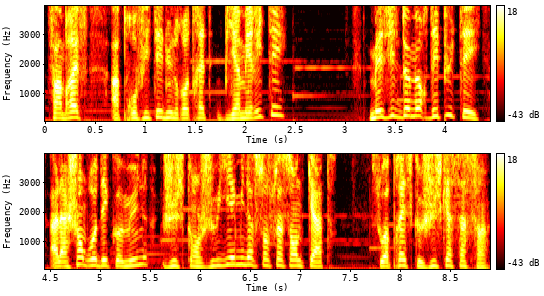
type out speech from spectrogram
Enfin bref, à profiter d'une retraite bien méritée. Mais il demeure député à la Chambre des communes jusqu'en juillet 1964, soit presque jusqu'à sa fin.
